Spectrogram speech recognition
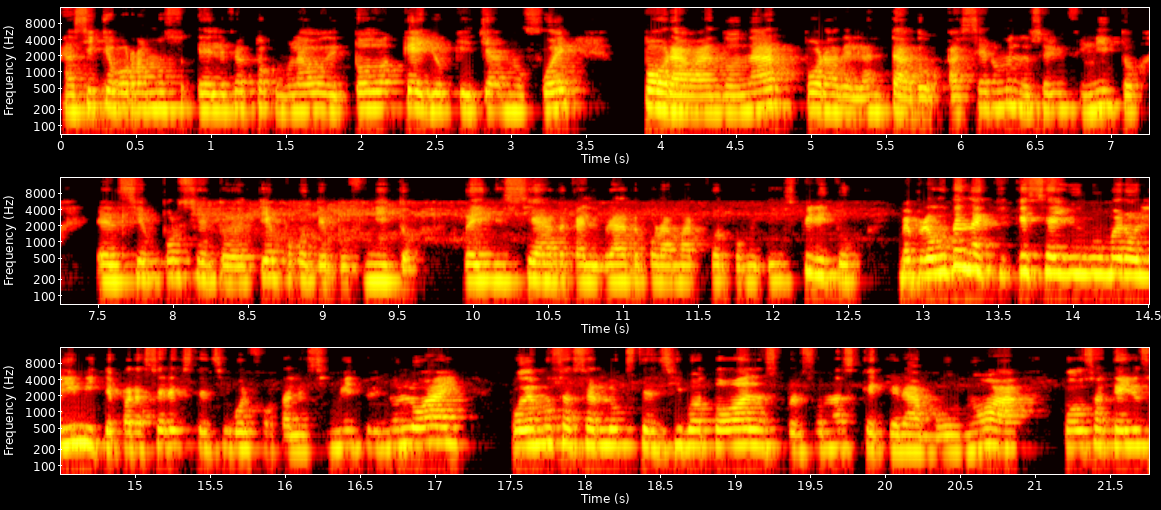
Así que borramos el efecto acumulado de todo aquello que ya no fue por abandonar por adelantado, hacer menos ser infinito, el 100% del tiempo con tiempo infinito, reiniciar, recalibrar, reprogramar cuerpo, mente y espíritu. Me preguntan aquí que si hay un número límite para hacer extensivo el fortalecimiento y no lo hay podemos hacerlo extensivo a todas las personas que queramos, ¿no? Todos aquellos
